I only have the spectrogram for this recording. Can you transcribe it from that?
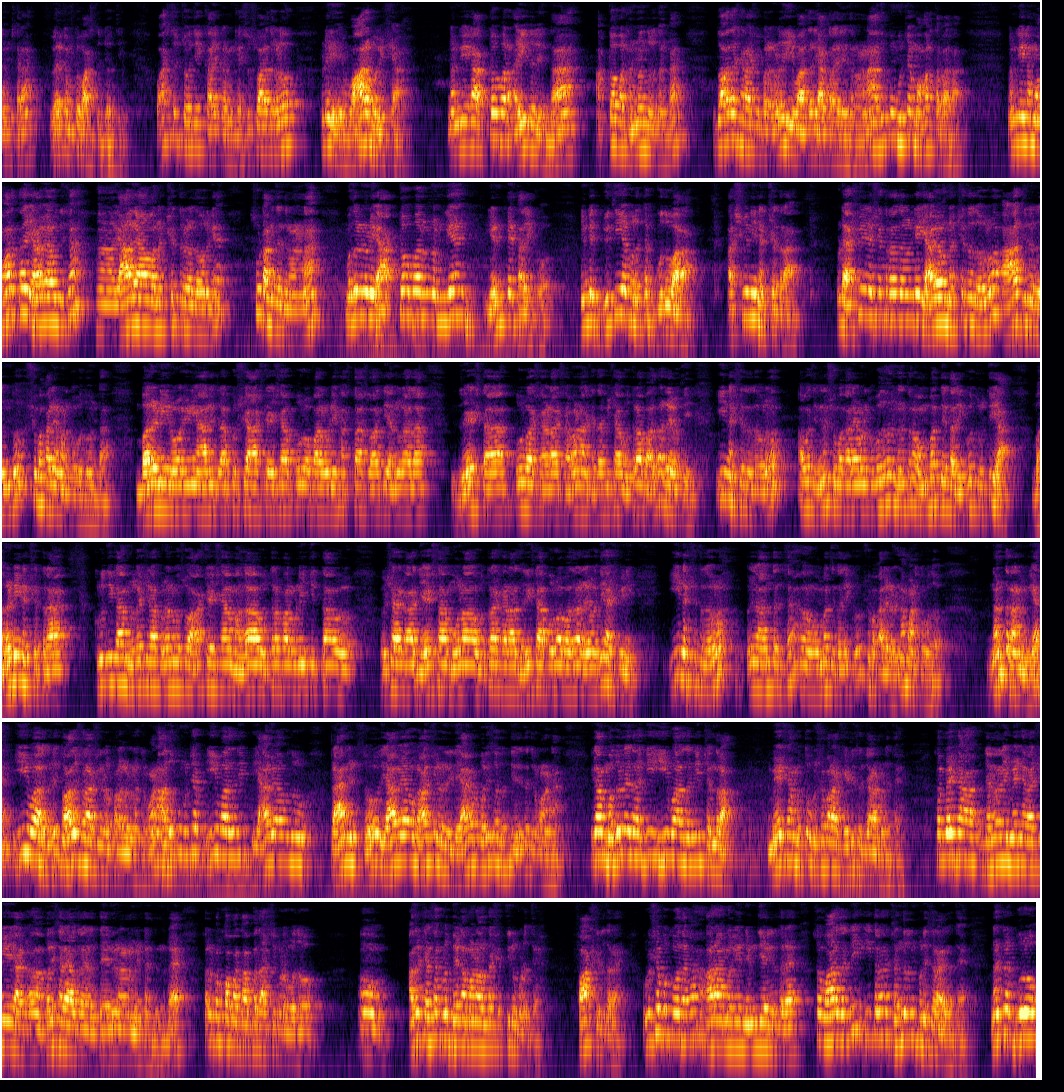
ನಮಸ್ಕಾರ. Welcome to ವಾಸ್ತು ಜ್ಯೋತಿ ವಾಸ್ತು ಜ್ಯೋತಿ ಕಾರ್ಯಕ್ರಮಕ್ಕೆ ಸುಸ್ವಾಗತಗಳು. ನೋಡಿ, ವಾರ ಭವಿಷ್ಯ. ನಮಗೀಗ ಅಕ್ಟೋಬರ್ ಐದರಿಂದ ಅಕ್ಟೋಬರ್ ಹನ್ನೊಂದರ ತನಕ ದ್ವಾದಶ ರಾಶಿ ಫಲಗಳು ಈ ವಾರದಲ್ಲಿ ಯಾವ ಥರ ಇದೆ ಅಂತ ನೋಡೋಣ. ಅದಕ್ಕೂ ಮುಂಚೆ ಮುಹೂರ್ತ ಭಾಗ. ನಮಗೆ ಈಗ ಮುಹೂರ್ತ ಯಾವ್ಯಾವ ದಿವಸ ಯಾವ್ಯಾವ ನಕ್ಷತ್ರಗಳದವರಿಗೆ ಸೂಟ್ ಆಗುತ್ತೆ ಅಂತ ನೋಡೋಣ. ಮೊದಲು ನೋಡಿ, ಅಕ್ಟೋಬರ್ ನಮಗೆ ಎಂಟನೇ ತಾರೀಕು. ನಿಮಗೆ ದ್ವಿತೀಯ ಬರುತ್ತೆ ಬುಧವಾರ. ಅಶ್ವಿನಿ ನಕ್ಷತ್ರ. ನೋಡಿ, ಅಶ್ವಿನಿ ನಕ್ಷತ್ರದವರಿಗೆ ಯಾವ್ಯಾವ ನಕ್ಷತ್ರದವರು ಆ ದಿನದಂದು ಶುಭ ಕಾರ್ಯ ಮಾಡ್ಕೋಬಹುದು ಅಂತ. ಭರಣಿ, ರೋಹಿಣಿ, ಆರಿದ್ರ, ಪುಷ್ಯ ಆಶ್ಲೇಷ ಪೂರ್ವ ಪಾಲ್ಗುಣಿ ಹಸ್ತ, ಸ್ವಾತಿ, ಅನುರಾಧ, ಜ್ಯೇಷ್ಠ ಪೂರ್ವಾಷಾಢ ಶ್ರವಣ, ಶತಭಿಷ, ಉತ್ತರ ಭಾಗ ರೇವತಿ. ಈ ನಕ್ಷತ್ರದವರು ಅವತ್ತಿನ ದಿನ ಶುಭ ಕಾರ್ಯ ಮಾಡ್ಕೋಬಹುದು. ನಂತರ ಒಂಬತ್ತನೇ ತಾರೀಕು ತೃತೀಯ. ಭರಣಿ ನಕ್ಷತ್ರ, ಕೃತಿಕಾ, ಮೃಗಶಿರ, ಪುನರ್ವಸು ಆಶ್ಲೇಷ ಮಗ, ಉತ್ತರ ಪಾಲ್ಗುಣಿ ಚಿತ್ತ, ವಿಶಾಖ, ಜ್ಯೇಷ್ಠ, ಮೂಲ ಉತ್ತರಾಷಾಢ ಧರಿಷ್ಠ ಪೂರ್ವಭದ್ರ ರೇವತಿ, ಅಶ್ವಿನಿ. ಈ ನಕ್ಷತ್ರದವರು ಅಂತ ದಿವಸ ಒಂಬತ್ತು ತಾರೀಕು ಶುಭ ಕಾರ್ಯಗಳನ್ನ ಮಾಡ್ಕೋಬಹುದು ನಂತರ ನಮಗೆ ಈ ವಾರದಲ್ಲಿ ದ್ವಾದಶ ರಾಶಿಗಳ ಫಲಗಳನ್ನ ತಿಳ್ಕೊಳ್ಳೋಣ. ಅದಕ್ಕೂ ಮುಂಚೆ ಈ ವಾರದಲ್ಲಿ ಯಾವ್ಯಾವುದು ಪ್ಲಾನೆಟ್ಸು ಯಾವ್ಯಾವ ರಾಶಿಗಳಲ್ಲಿದೆ ಯಾವ್ಯಾವ ಪರಿಸರದಲ್ಲಿ ಇದೆ ಅಂತ ತಿಳ್ಕೊಳ್ಳೋಣ. ಈಗ ಮೊದಲನೇದಾಗಿ ಈ ವಾರದಲ್ಲಿ ಚಂದ್ರ, ಮೇಷ ಮತ್ತು ವೃಷಭ ರಾಶಿಯಲ್ಲಿ ಸಂಚಾರ ಮಾಡುತ್ತೆ. ಸೊ ಮೇಷ ಜನರಲಿ ಮೇಷ ರಾಶಿ ಪರಿಸರ ಯಾವ ಥರ ಇರುತ್ತೆ ಎನ್ವಿರಾನ್ಮೆಂಟ್ ಅಂತಂದ್ರೆ ಸ್ವಲ್ಪ ಕೋಪ, ತಾಪ ಜಾಸ್ತಿ ಕೊಡ್ಬೋದು. ಅದ್ರ ಕೆಲಸಗಳು ಬೇಗ ಮಾಡುವಂಥ ಶಕ್ತಿನೂ ಕೊಡುತ್ತೆ. ಫಾಸ್ಟ್ ಇರ್ತಾರೆ. ವೃಷಭಕ್ಕೆ ಹೋದಾಗ ಆರಾಮಾಗಿ ನೆಮ್ಮದಿಯಾಗಿರ್ತಾರೆ. ಸೊ ವಾರದಲ್ಲಿ ಈ ಥರ ಚಂದ್ರನ ಪರಿಸರ ಇರುತ್ತೆ ನಂತರ ಗುರು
